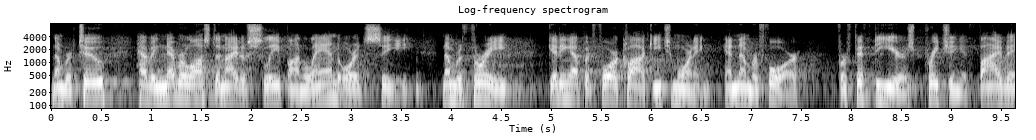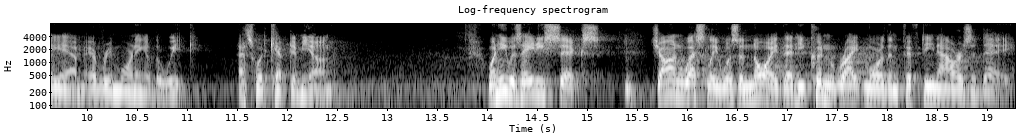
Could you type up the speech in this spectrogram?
Number two, having never lost a night of sleep on land or at sea. Number three, getting up at four o'clock each morning. And number four, for 50 years, preaching at 5 a.m. every morning of the week. That's what kept him young. When he was 86, John Wesley was annoyed that he couldn't write more than 15 hours a day.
